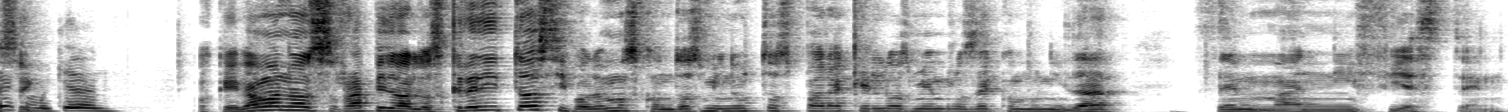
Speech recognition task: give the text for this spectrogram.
Sí, como quieran. Ok, vámonos rápido a los créditos y volvemos con dos minutos para que los miembros de comunidad se manifiesten.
